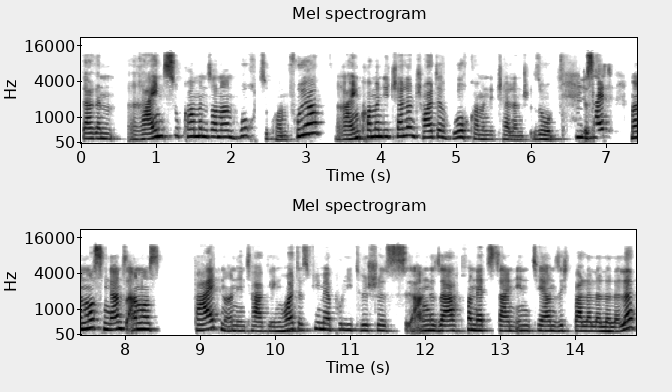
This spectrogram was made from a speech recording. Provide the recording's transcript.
darin reinzukommen, sondern hochzukommen. Früher reinkommen die Challenge, heute hochkommen die Challenge. So. Mhm. Das heißt, man muss ein ganz anderes Verhalten an den Tag legen. Heute ist viel mehr politisches angesagt, vernetzt sein, intern, sichtbar, lalalala.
